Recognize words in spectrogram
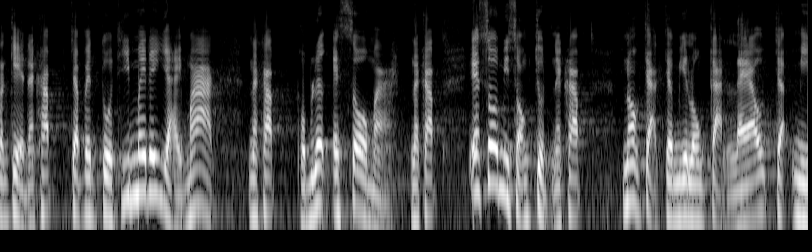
สังเกตนะครับ จะเป็นตัวที่ไม่ได้ใหญ่มากนะครับ ผมเลือกเอสโซมานะครับเอสโซมี 2 จุดนะครับ นอกจากจะมีโรงกันแล้วจะมี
